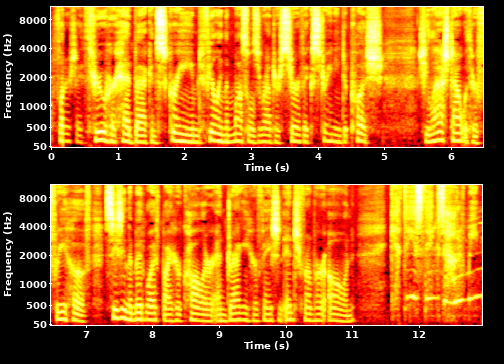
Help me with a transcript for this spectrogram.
Fluttershy threw her head back and screamed, feeling the muscles around her cervix straining to push. She lashed out with her free hoof, seizing the midwife by her collar and dragging her face an inch from her own. Get these things out of me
